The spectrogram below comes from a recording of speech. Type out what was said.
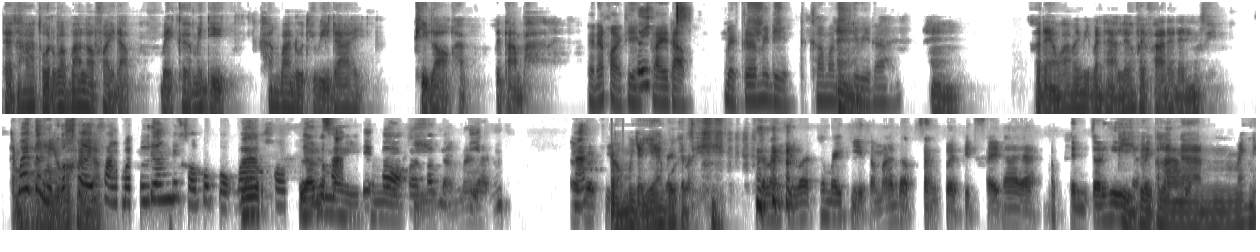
แต่ถ้าตัวว่าบ้านเราไฟดับเบรกเกอร์ไม่ดีด ข้างบ้านดูทีวีได้ ผีหลอกครับ ไปตามผ่าเดี๋ยวนะขออีกทีเฮ้ยไฟดับเบรกเกอร์ไม่ดีดเข้ามาในอืมทีวีได้อืมแสดงว่าไม่มีปัญหาเรื่องไฟฟ้าใดๆทั้งสิ้นไม่แต่หนูอยู่ก็ว่าเคไฟยดับฟังบางเรื่องที่เขาบอกว่าแล้วเขาแล้วทำไมที่ทำไมออกแล้วก็ผีมีสามารถเสียงเออฮะโทษทีเดี๋ยวมึงอย่าแย่งพูดกันสิกำลังคิดว่าทำไมผีสามารถแบบสั่งเปิดปิดไฟได้อะเป็นเจ้าหน้าที่ผีเป็นไฟพฟ้ลังงานแมกเน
